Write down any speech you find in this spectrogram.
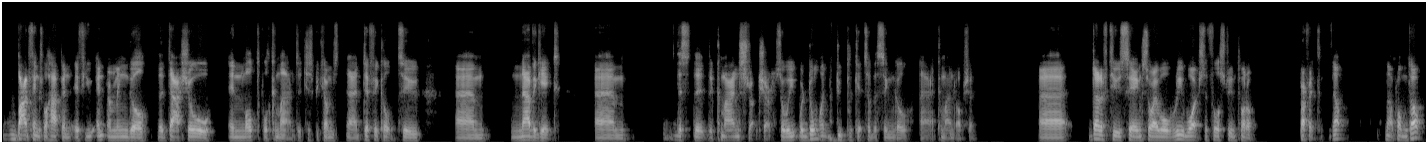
bad things will happen if you intermingle the dash O in multiple commands. It just becomes uh, difficult to um, navigate um, this the, the command structure. So we, we don't want duplicates of the single uh, command option. Uh, Durif2 is saying, so I will rewatch the full stream tomorrow. Perfect. No, not a problem at all.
